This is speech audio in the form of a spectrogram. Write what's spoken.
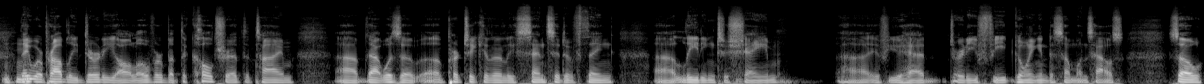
Mm-hmm. They were probably dirty all over, but the culture at the time, uh, that was a, a, particularly sensitive thing, uh, leading to shame uh, if you had dirty feet going into someone's house. So,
